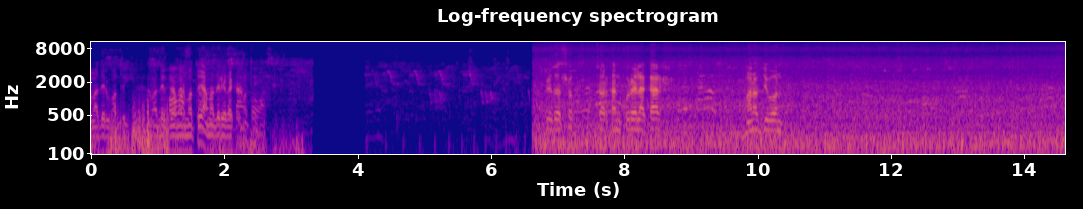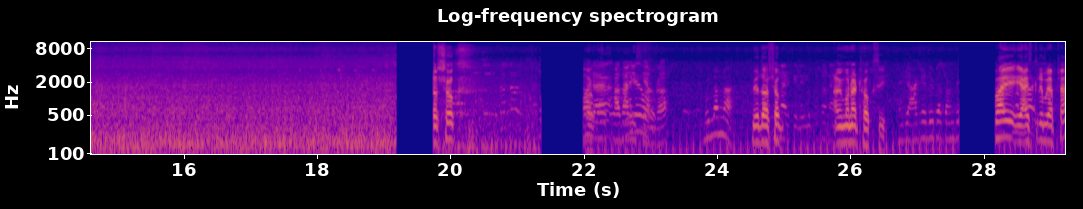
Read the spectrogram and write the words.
আমাদের মতোই আমাদের গ্রামের মতোই আমাদের এলাকার মতোই। প্রিয় দর্শক চরখানপুর এলাকার মানব জীবন দর্শক প্রিয় দর্শক আমি মনে হয় ঠকছি। ভাই এই আইসক্রিম ব্যবসা?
